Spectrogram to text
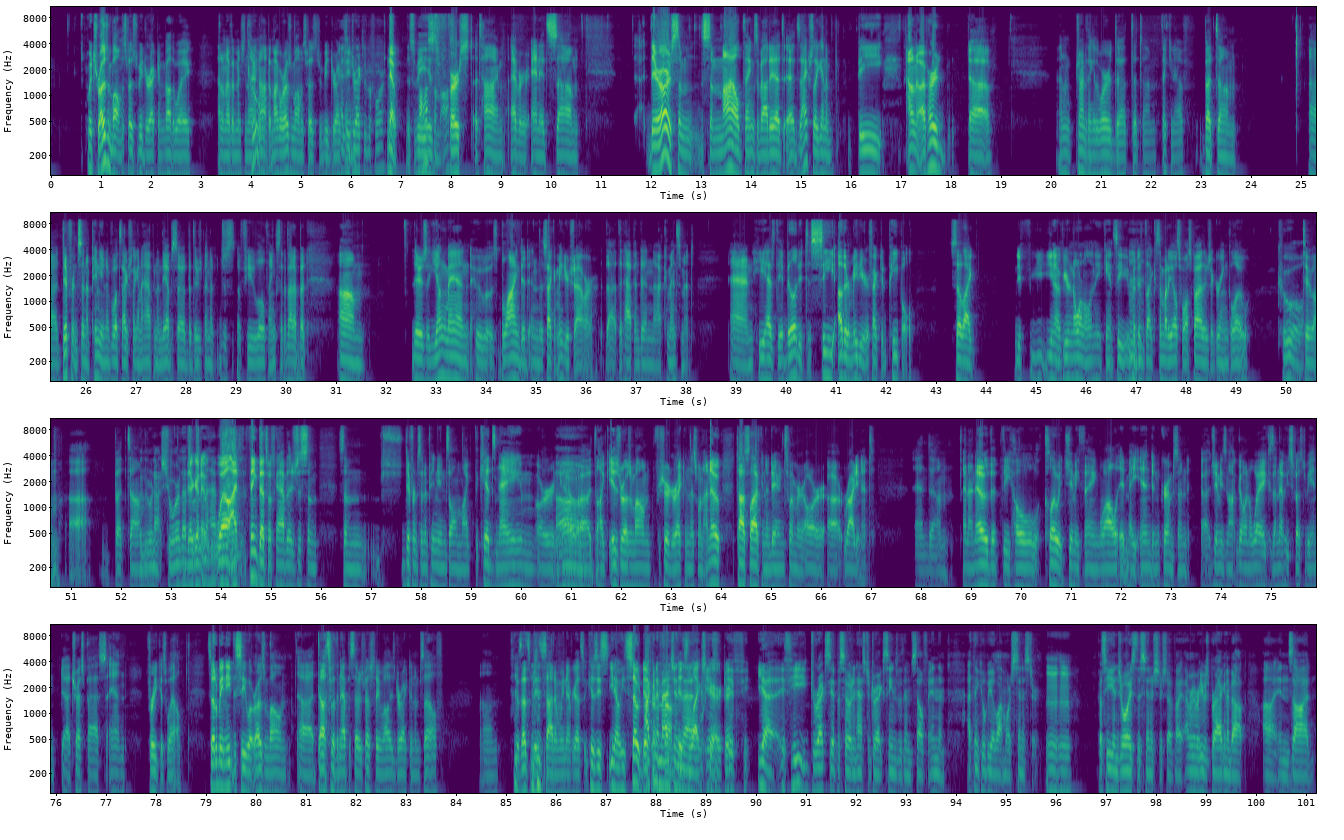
which Rosenbaum is supposed to be directing. By the way, I don't know if I mentioned that or not, but Michael Rosenbaum is supposed to be directing. Has he directed before? No, this will be his Awesome, awesome. first time ever, and it's um, there are some some mild things about it. It's actually going to be, I don't know. I've heard. Uh, I'm trying to think of the word that that I'm thinking of, but um, uh, difference in opinion of what's actually going to happen in the episode. But there's been a, just a few little things said about it. But um, there's a young man who was blinded in the second meteor shower that, that happened in uh, commencement. And he has the ability to see other meteor affected people. So, like, if you, you know, if you're normal and he can't see you, but if like somebody else walks by, there's a green glow Cool. to him. Uh, but um, We're not sure that's they're gonna. going to happen. well, I think that's what's gonna happen. There's just some some difference in opinions on like the kid's name or you know Oh. uh, like is Rosenbaum for sure directing this one. I know Todd Slavkin and Darren Swimmer are uh, writing it, and um and I know that the whole Chloe Jimmy thing, while it may end in Crimson, uh, Jimmy's not going away because I know he's supposed to be in uh, Trespass and Freak as well. So it'll be neat to see what Rosenbaum uh, does with an episode, especially while he's directing himself. Because that's a big side him we never got to. Because he's, you know, he's so I different can imagine from his that Lex if, character. If he- yeah, if he directs the episode and has to direct scenes with himself in them, I think he'll be a lot more sinister. Mm-hmm. Because he enjoys the sinister stuff. I, I remember he was bragging about uh, in Zod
